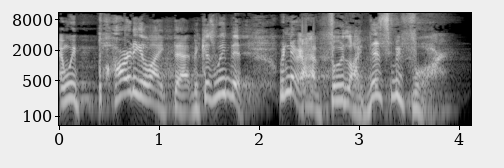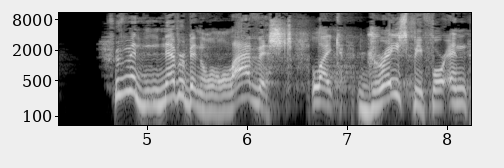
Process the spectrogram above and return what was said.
and we party like that because we've been, we've never had food like this before. We've been, never been lavished like grace before and,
